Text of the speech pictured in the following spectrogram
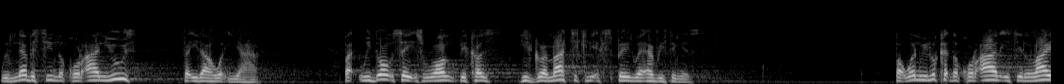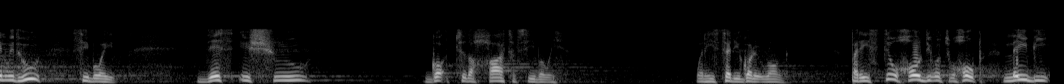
We've never seen the Quran use فَإِذَا هُوَ إِيَّهَا But we don't say it's wrong because he grammatically explained where everything is. But when we look at the Quran, it's in line with who? Sibawayh. This issue got to the heart of Sibawayh when he said he got it wrong but he's still holding on to hope. Maybe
